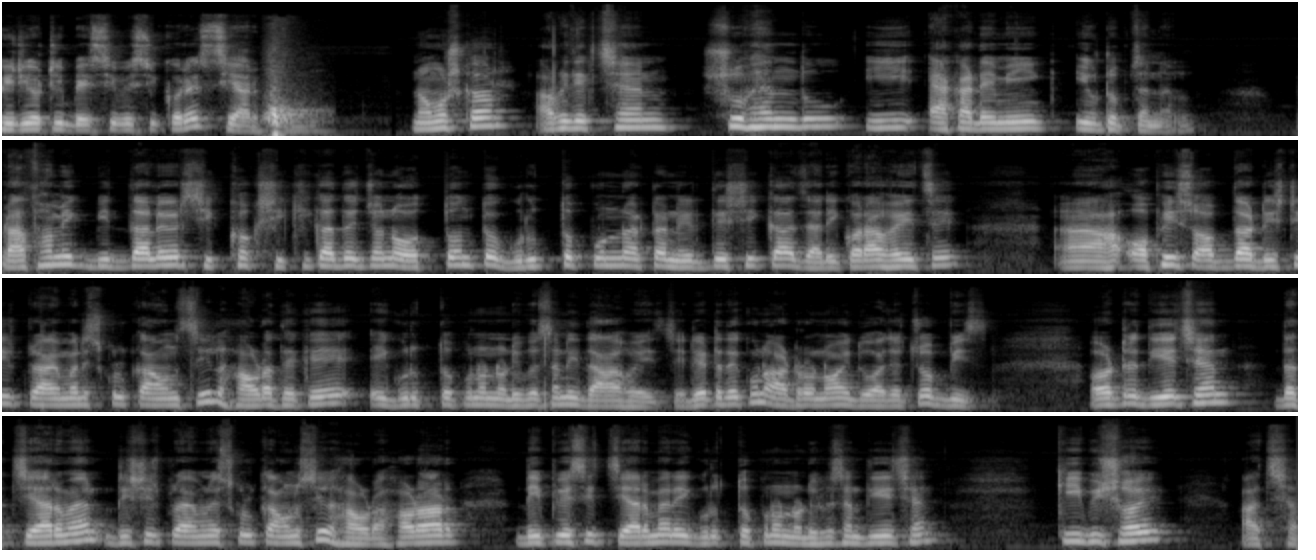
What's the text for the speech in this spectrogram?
ভিডিওটি বেশি বেশি করে শেয়ার করুন। নমস্কার, আপনি দেখছেন Subhendu E academic YouTube channel. প্রাথমিক বিদ্যালয়ের শিক্ষক শিক্ষিকাদের জন্য অত্যন্ত গুরুত্বপূর্ণ একটা নির্দেশিকা জারি করা হয়েছে। Office of the district primary school council Howrah থেকে এই গুরুত্বপূর্ণ নোটিফিকেশনটি দেওয়া হয়েছে। ডেটা দেখুন, আঠেরো নয় দু হাজার চব্বিশ। অর্ডারটি দিয়েছেন the chairman district primary school council Howrah. হাওড়ার ডিপিএসসি চেয়ারম্যান এই গুরুত্বপূর্ণ নোটিফিকেশন দিয়েছেন। কী বিষয়? আচ্ছা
